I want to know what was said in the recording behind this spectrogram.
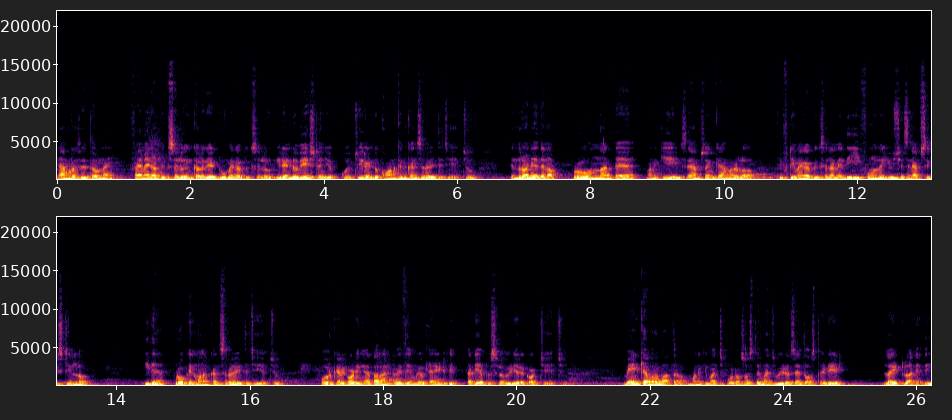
కెమెరాస్ అయితే ఉన్నాయి. ఫైవ్ మెగా పిక్సెల్ ఇంకా అలాగే టూ మెగా పిక్సెల్ ఈ రెండు వేస్ట్ అని చెప్పుకోవచ్చు. ఈ రెండు కాన్ కింద కన్సిడర్ అయితే చేయొచ్చు. ఇందులోనే ఏదైనా ప్రో ఉందంటే మనకి శాంసంగ్ కెమెరాలో ఫిఫ్టీ మెగా పిక్సెల్ అనేది ఈ ఫోన్లో యూజ్ చేసిన ఎఫ్ సిక్స్టీన్లో ఇదే ప్రోకెన్ మనం కన్సిడర్ అయితే చేయొచ్చు. ఫోర్ కే రికార్డింగ్ అయితే అలాంటివి అయితే ఏం లేవు. టెన్ ఎయిటీపీ థర్టీ ఎఫ్ఎస్లో వీడియో రికార్డ్ చేయొచ్చు. మెయిన్ కెమెరా మాత్రం మనకి మంచి ఫొటోస్ వస్తాయి మంచి వీడియోస్ అయితే వస్తాయి డే లైట్లో అనేది.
